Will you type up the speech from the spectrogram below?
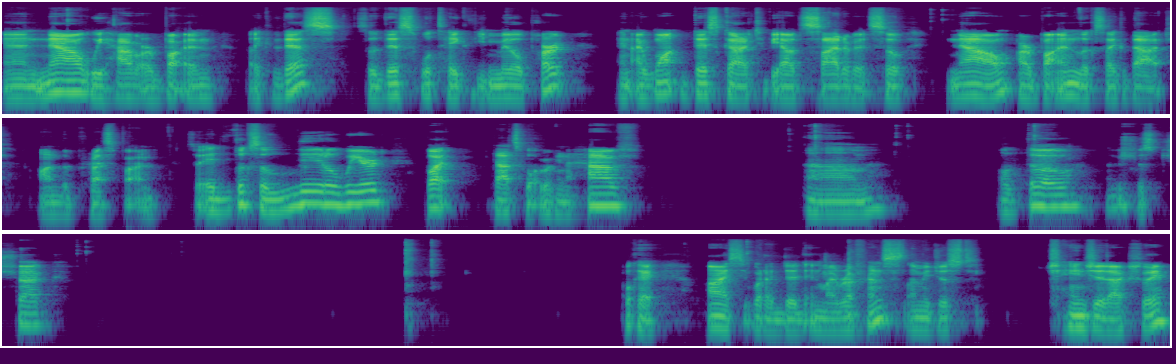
And now we have our button like this. So this will take the middle part and I want this guy to be outside of it. So now our button looks like that on the press button. So it looks a little weird, but that's what we're going to have. Um, although, let me just check. Okay, I see what I did in my reference. Let me just change it actually.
